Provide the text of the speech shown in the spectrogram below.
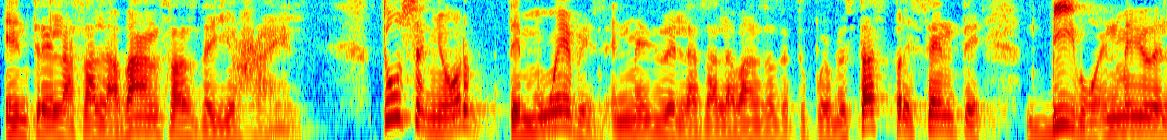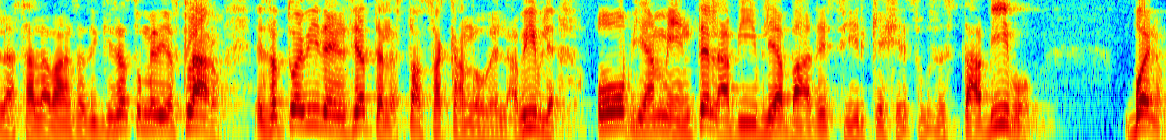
entre las alabanzas de Israel. Tú, Señor, te mueves en medio de las alabanzas de tu pueblo. Estás presente, vivo en medio de las alabanzas. Y quizás tú me digas, claro, esa tu evidencia te la estás sacando de la Biblia. Obviamente la Biblia va a decir que Jesús está vivo. Bueno,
